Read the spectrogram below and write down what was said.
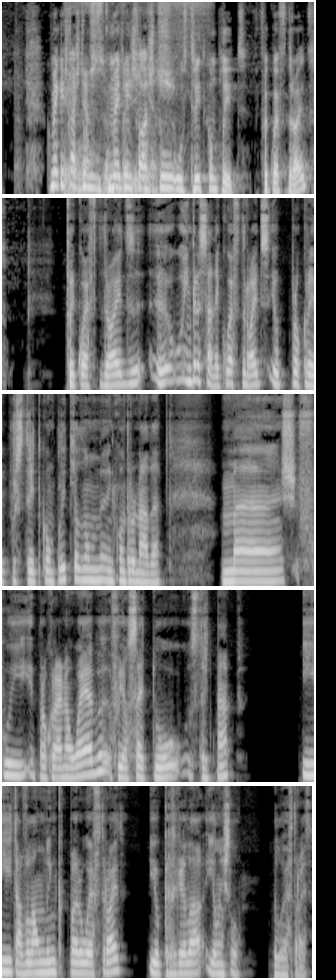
Como é que instalaste, é, como é que instalaste o, Street Complete? Foi com o F-Droid? foi com o F-Droid. Uh, o engraçado é que o F-Droid eu procurei por Street Complete e ele não me encontrou nada. Mas fui procurar na web, fui ao site do Street Map e estava lá um link para o F-Droid e eu carreguei lá e ele instalou pelo F-Droid.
